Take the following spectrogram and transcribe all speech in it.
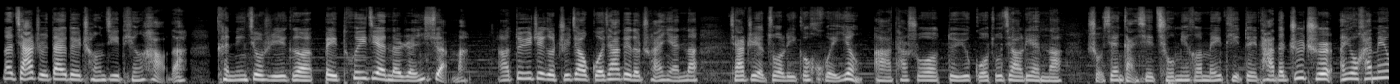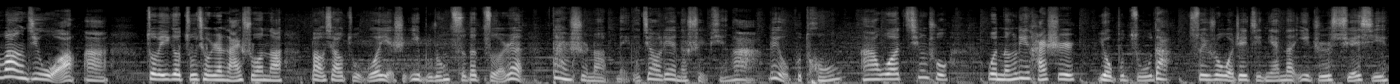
那贾指带队成绩挺好的，肯定就是一个被推荐的人选嘛。啊，对于这个执教国家队的传言呢，加之也做了一个回应啊。他说，对于国足教练呢，首先感谢球迷和媒体对他的支持。哎呦，还没忘记我啊。作为一个足球人来说呢，报效祖国也是义不容辞的责任。但是呢，每个教练的水平啊略有不同啊。我清楚，我能力还是有不足的。所以说我这几年呢一直学习，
